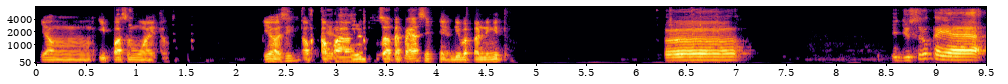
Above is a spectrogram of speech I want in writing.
yang IPA semua itu. Iya nggak sih? Apa, apa lebih susah TPS-nya dibanding itu? eh ya justru kayak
